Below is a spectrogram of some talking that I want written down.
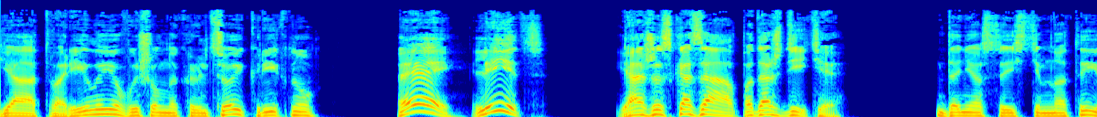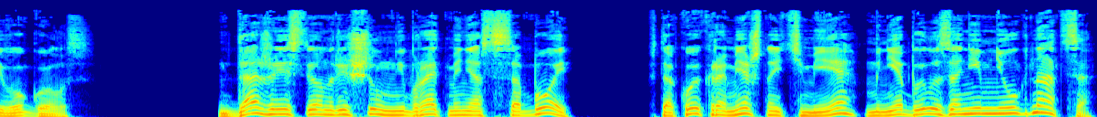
я отворил ее, вышел на крыльцо и крикнул. «Эй, Лиц! Я же сказал, подождите!» Донесся из темноты его голос. Даже если он решил не брать меня с собой, в такой кромешной тьме мне было за ним не угнаться.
